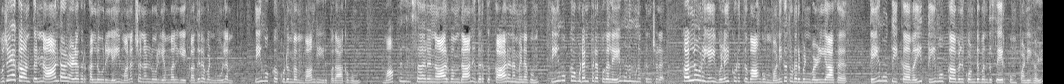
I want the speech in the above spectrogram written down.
விஜயகாந்தின் ஆண்டாள் அழகர் கல்லூரியை மணச்சநல்லூர் எம்எல்ஏ கதிரவன் மூலம் திமுக குடும்பம் வாங்கியிருப்பதாகவும் மாப்பிள்ளை சாரின் ஆர்வம்தான் இதற்கு காரணம் எனவும் திமுக உடன்பிறப்புகளே முணுமுணுக்கின்றனர். கல்லூரியை விலை கொடுத்து வாங்கும் வணிக தொடர்பின் வழியாக தேமுதிகவை திமுகவில் கொண்டு வந்து சேர்க்கும் பணிகள்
